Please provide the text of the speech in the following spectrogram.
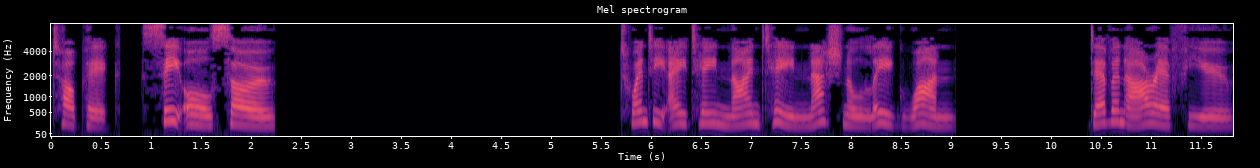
Topic. See also. 2018–19 National League One. Devon RFU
